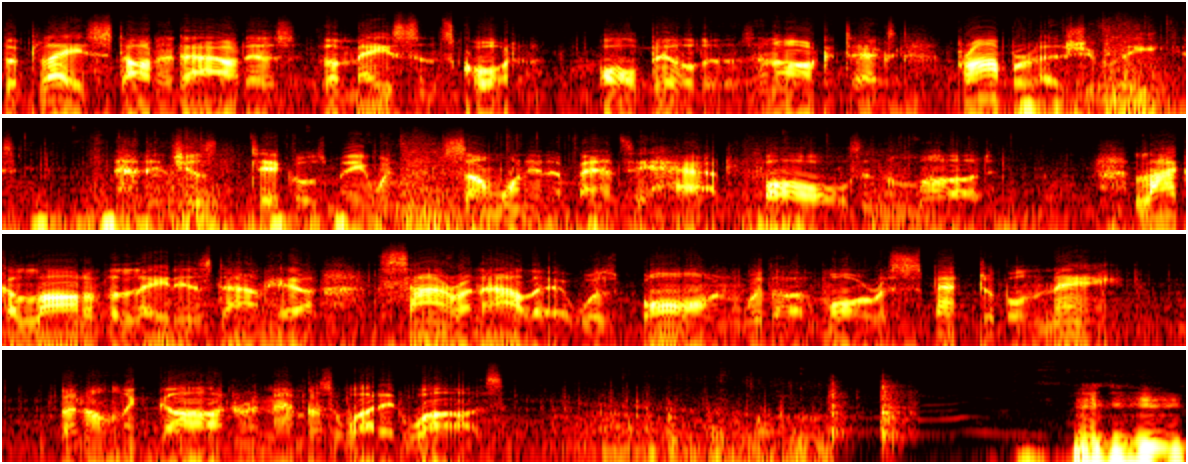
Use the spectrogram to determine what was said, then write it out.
The place started out as the Mason's Quarter, all builders and architects, proper as you please. And it just tickles me when someone in a fancy hat falls in the mud. Like a lot of the ladies down here, Siren Alley was born with a more respectable name. But only God remembers what it was. Mhm.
